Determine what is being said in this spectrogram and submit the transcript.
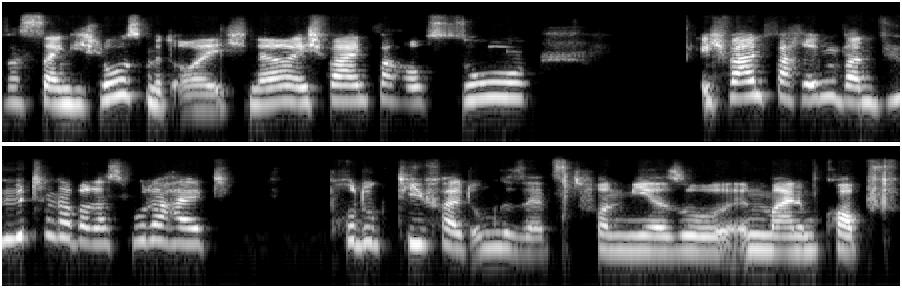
Was ist eigentlich los mit euch? Ne? Ich war einfach auch so ich war einfach irgendwann wütend, aber das wurde halt produktiv halt umgesetzt von mir, so in meinem Kopf.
